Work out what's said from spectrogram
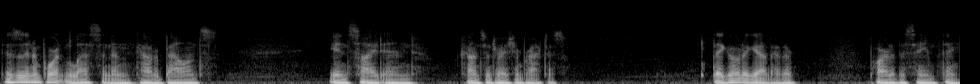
This is an important lesson in how to balance insight and concentration practice. They go together. They're part of the same thing.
